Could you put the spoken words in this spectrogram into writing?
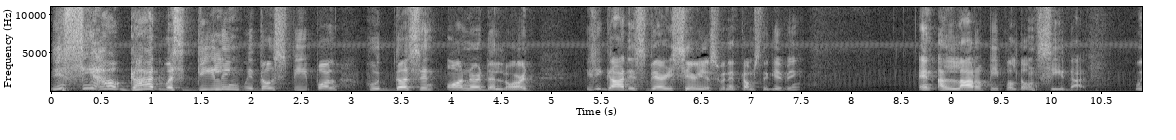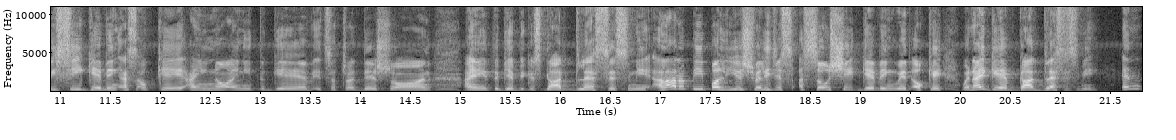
You see how God was dealing with those people who doesn't honor the Lord? You see, God is very serious when it comes to giving. And a lot of people don't see that. We see giving as okay, I know I need to give, it's a tradition, I need to give because God blesses me. A lot of people usually just associate giving with okay, when I give, God blesses me. And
